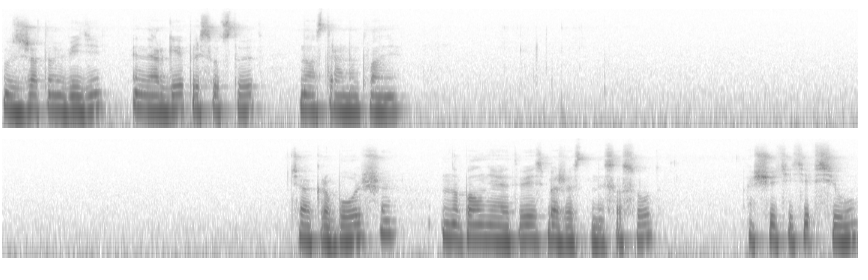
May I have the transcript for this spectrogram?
в сжатом виде энергия присутствует на астральном плане. Чакра больше наполняет весь божественный сосуд – Ощутите всю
